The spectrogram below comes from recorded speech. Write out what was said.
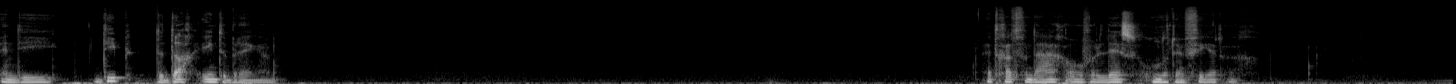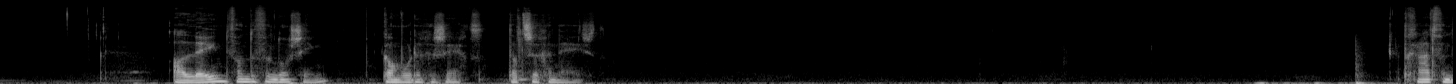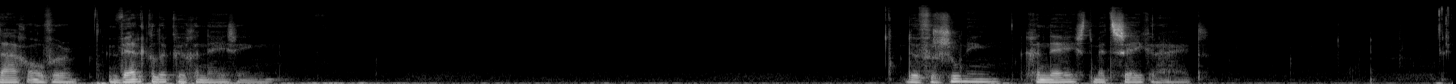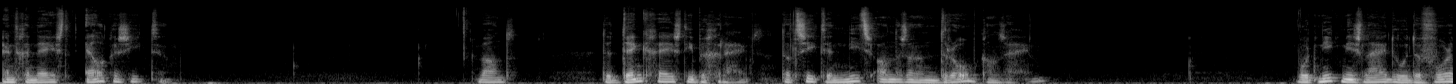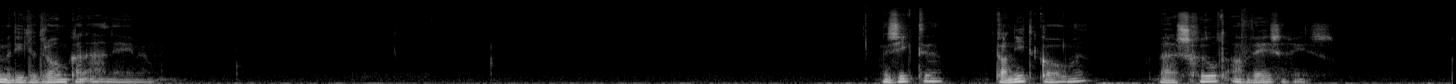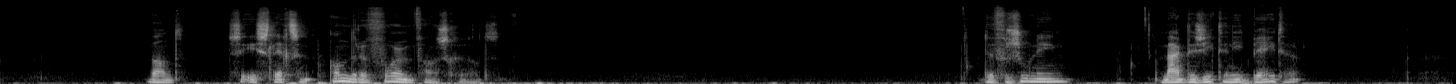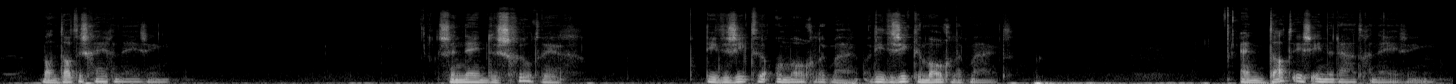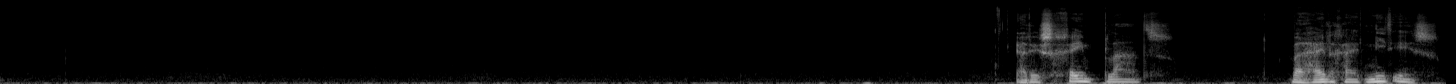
en die diep de dag in te brengen. Het gaat vandaag over les 140. Alleen van de verlossing kan worden gezegd dat ze geneest. Het gaat vandaag over werkelijke genezing. De verzoening geneest met zekerheid en geneest elke ziekte. Want de denkgeest die begrijpt dat ziekte niets anders dan een droom kan zijn, wordt niet misleid door de vormen die de droom kan aannemen. Ziekte kan niet komen waar schuld afwezig is. Want ze is slechts een andere vorm van schuld. De verzoening maakt de ziekte niet beter, want dat is geen genezing. Ze neemt de schuld weg die de ziekte onmogelijk maakt, die de ziekte mogelijk maakt. En dat is inderdaad genezing. Er is geen plaats waar heiligheid niet is.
